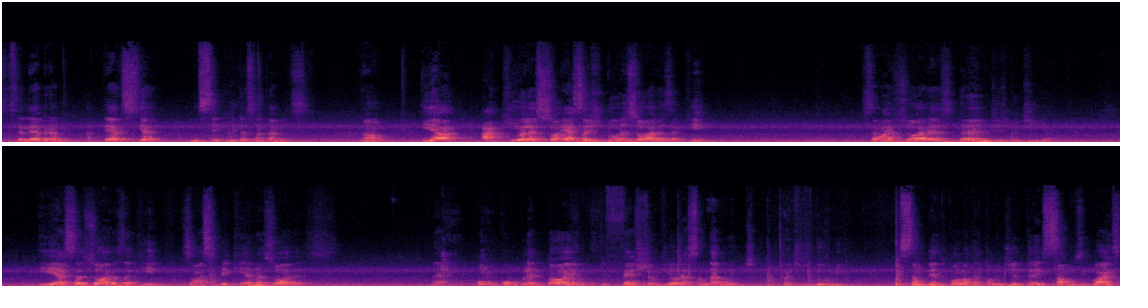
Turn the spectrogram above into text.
Se celebra a Tércia, em seguida a Santa Missa. Não? E a, aqui, olha só, essas duas horas aqui são as horas grandes do dia. E essas horas aqui são as pequenas horas. Né? Como completório que fecha o dia oração da noite, antes de dormir. São Bento coloca todo dia três salmos iguais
